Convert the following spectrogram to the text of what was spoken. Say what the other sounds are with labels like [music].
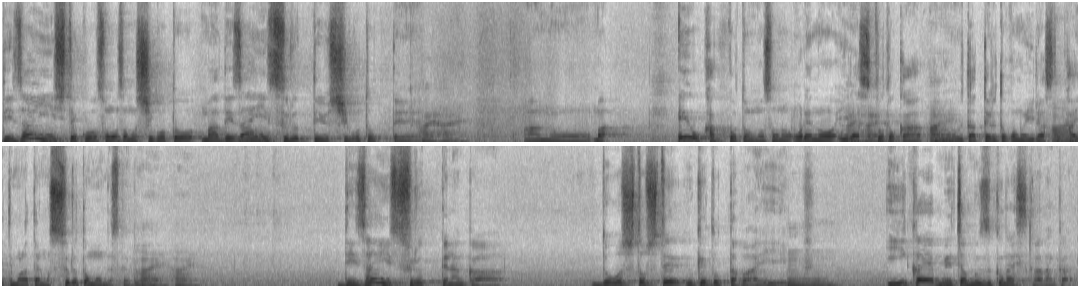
デザインしてこうそもそも仕事、まあ、デザインするっていう仕事って、はいはい。あのまあ絵を描くこともその俺のイラストとか、あの歌ってるところのイラスト描いてもらったりもすると思うんですけど、はい。はい。デザインするってなんか動詞として受け取った場合、うんうん。言い換えめちゃむずくないですか？なんか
